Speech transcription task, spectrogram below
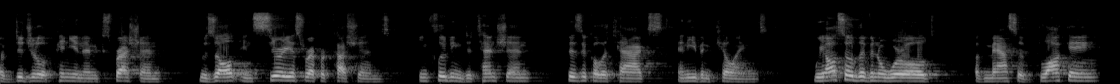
of digital opinion and expression result in serious repercussions, including detention, physical attacks, and even killings. We also live in a world of massive blocking,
